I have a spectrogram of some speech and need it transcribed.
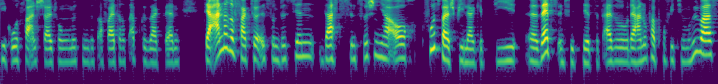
die Großveranstaltungen müssen bis auf weiteres abgesagt werden. Der andere Faktor ist so ein bisschen, dass es inzwischen ja auch Fußballspieler gibt, die äh, selbst infiziert sind. Also der Hannover-Profi Timo Hübers,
